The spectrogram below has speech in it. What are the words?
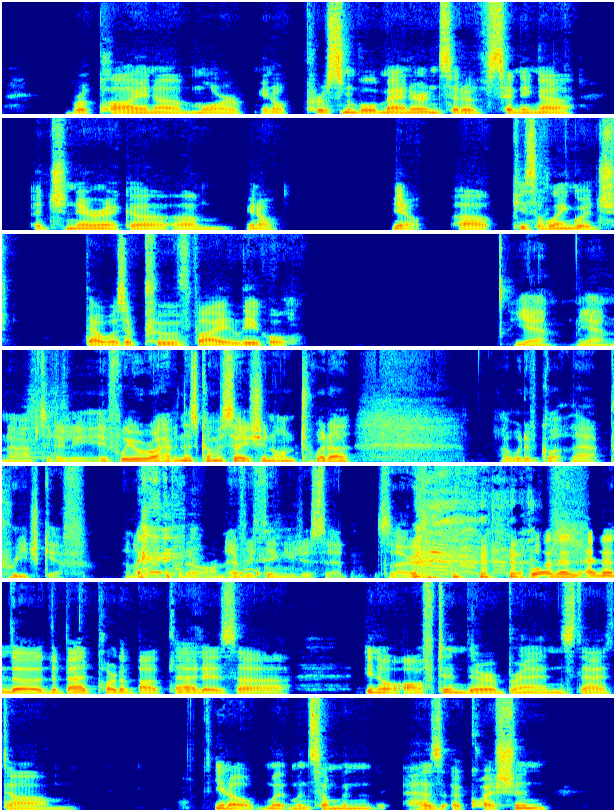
reply in a more, you know, personable manner instead of sending a, a generic, uh, um, you know, you know, uh, piece of language that was approved by legal. Yeah, yeah, no, absolutely. If we were having this conversation on Twitter, I would have got that preach gif and I would put it on everything you just said. So Well and then and then the the bad part about that is uh you know, often there are brands that um you know, when when someone has a question,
